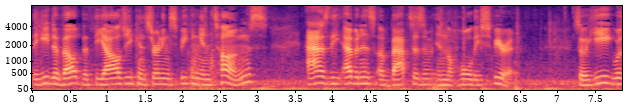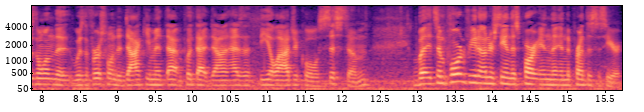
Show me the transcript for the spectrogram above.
that he developed the theology concerning speaking in tongues as the evidence of baptism in the Holy Spirit. So he was the one that was the first one to document that and put that down as a theological system. But it's important for you to understand this part in the in the parenthesis here.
